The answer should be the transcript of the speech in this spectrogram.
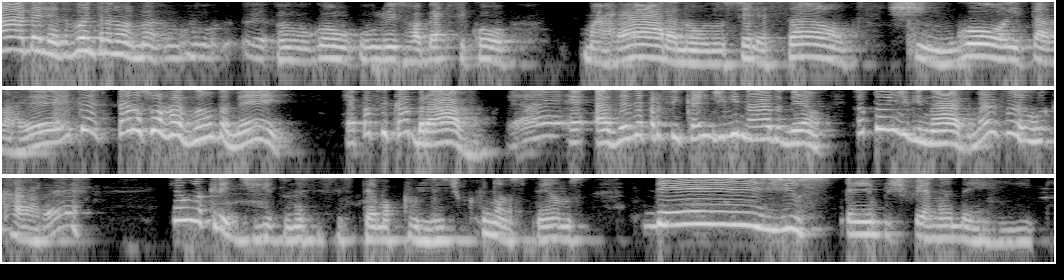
ah, beleza, vou entrar numa. O, o, o Luiz Roberto ficou marara no, no seleção, xingou e tal. Tá, é, tá, tá na sua razão também. é para ficar bravo. É, é, às vezes é para ficar indignado mesmo. Eu estou indignado, mas, cara, é, eu não acredito nesse sistema político que nós temos desde os tempos de Fernando Henrique.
